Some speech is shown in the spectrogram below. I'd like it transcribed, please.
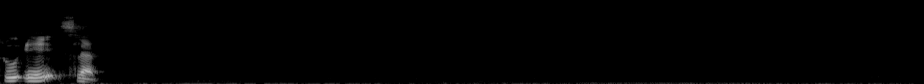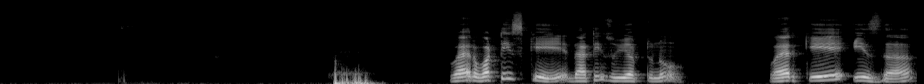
through a slab. Where what is K that is we have to know where K is the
